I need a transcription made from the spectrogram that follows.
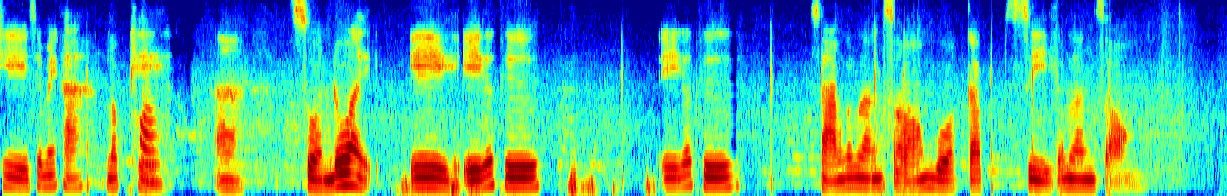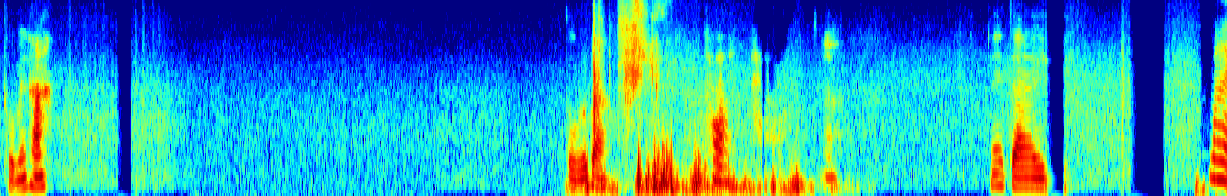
k ใช่ไหมคะ ลบ k ค่ะ อ่า ส่วนด้วย a a ก็คือ a ก็คือสามกำลังสองบวกกับสี่กำลังสองถูกไหมคะ ถูกหรือเปล่า ค่ะ แน่ใจ ไม่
